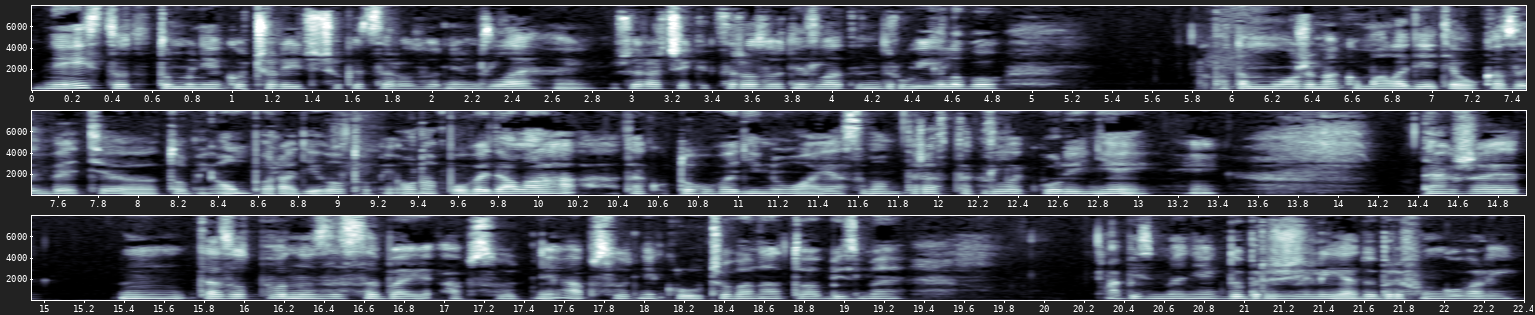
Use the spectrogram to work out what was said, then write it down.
neistota tomu nieko čeliť, čo keď sa rozhodnem zle. Hej? Že radšej keď sa rozhodne zle ten druhý, lebo potom môžem ako malé dieťa ukázať, veď e, to mi on poradil, to mi ona povedala a takúto hovadinu a ja som mám teraz tak zle kvôli nej. Hej? Takže tá zodpovednosť za seba je absolútne, absolútne kľúčová na to, aby sme aby sme nejak dobre žili a dobre fungovali.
